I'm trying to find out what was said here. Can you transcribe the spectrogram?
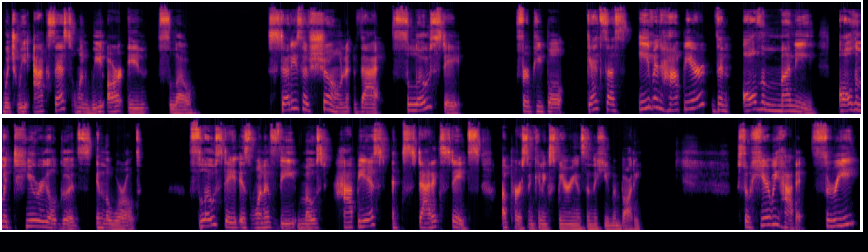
which we access when we are in flow. Studies have shown that flow state for people gets us even happier than all the money, all the material goods in the world. Flow state is one of the most happiest, ecstatic states a person can experience in the human body. So here we have it three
